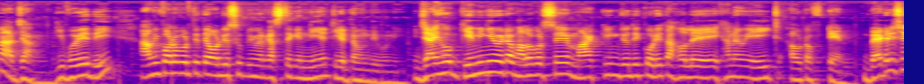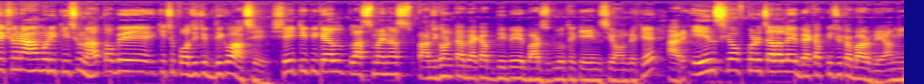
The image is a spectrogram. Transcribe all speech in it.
না যান গিভ হয়ে দিই। আমি পরবর্তীতে অডিও সুপ্রিমের কাছ থেকে নিয়ে টিয়ার ডাউন দিবনি। যাই হোক গেমিংয়েও এটা ভালো করছে। মার্কিং যদি করি, তাহলে এখানেও eight out of ten battery সেকশনে আহামরি কিছু না, তবে কিছু পজিটিভ দিকও আছে। সেই টিপিক্যাল প্লাস মাইনাস পাঁচ ঘণ্টা ব্যাকআপ দিবে বার্ডসগুলো থেকে এনসি অন রেখে। আর এনসি অফ করে চালালে ব্যাকআপ কিছুটা বাড়বে। আমি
